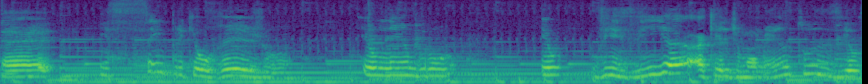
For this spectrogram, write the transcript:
É, e sempre que eu vejo, eu lembro, eu vivia aqueles momentos e eu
